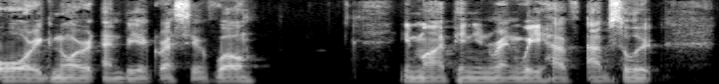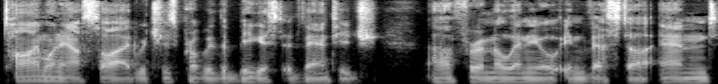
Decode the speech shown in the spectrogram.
or ignore it and be aggressive? Well, in my opinion, Ren, we have absolute time on our side, which is probably the biggest advantage uh, for a millennial investor and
